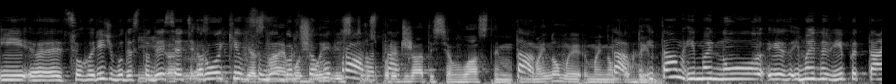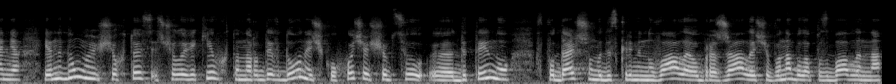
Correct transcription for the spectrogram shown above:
І е, цьогоріч буде 110 І, е, років я знаю, виборчого можливість права. Так. розпоряджатися власним Так. майном і майном Так, родини. і там і майно, і, і майнові питання. Я не думаю, що хтось з чоловіків, хто народив донечку, хоче, щоб цю е, дитину в подальшому дискримінували, ображали, щоб вона була позбавлена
